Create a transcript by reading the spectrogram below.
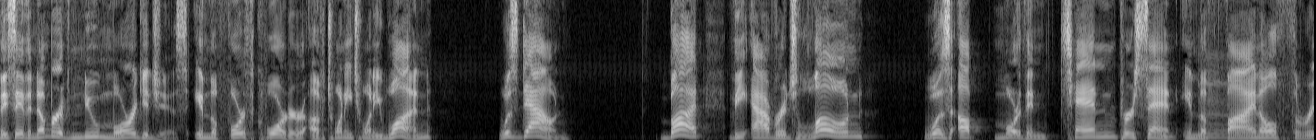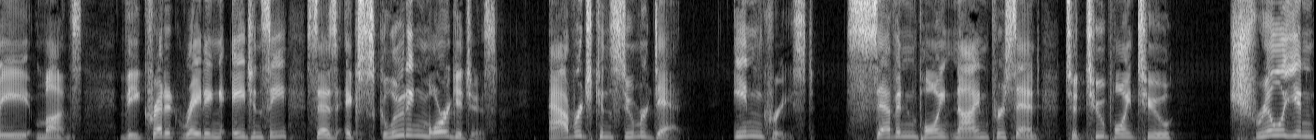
They say the number of new mortgages in the fourth quarter of 2021 was down, but the average loan was up more than 10% in the mm. final three months. The credit rating agency says, excluding mortgages, average consumer debt increased 7.9% to $2.2 trillion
